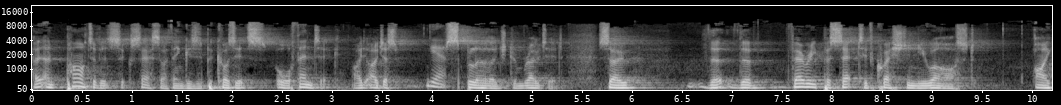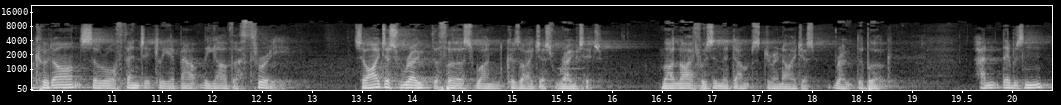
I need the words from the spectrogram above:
And, and part of its success, I think, is because it's authentic. I, I just Yeah. splurged and wrote it. So, the the very perceptive question you asked, I could answer authentically about the other three. So I just wrote the first one because I just wrote it. My life was in the dumpster, and I just wrote the book. And there was n-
